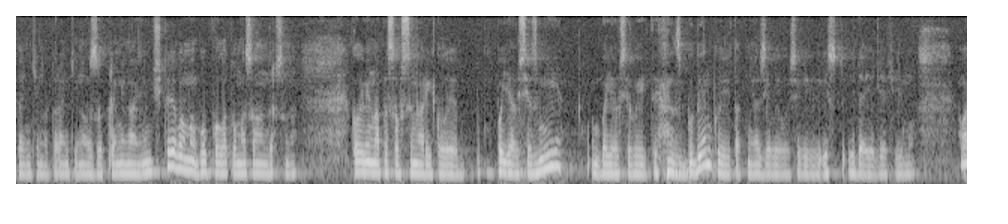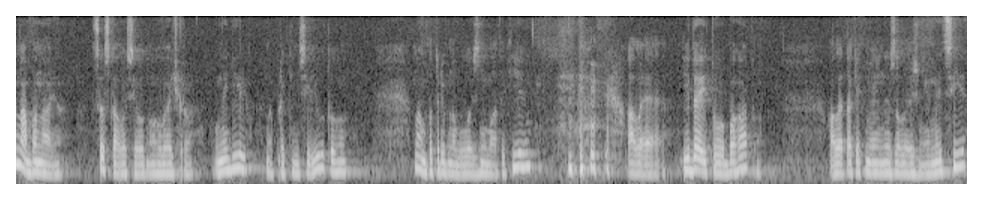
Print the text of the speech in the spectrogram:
Квентіна Тарантіно з кримінальним чтивом, або Пола Томаса Андерсона. Коли він написав сценарій, коли боявся змії, боявся вийти з будинку, і так в нього з'явилася ідея для фільму. Вона банальна. Це сталося одного вечора в неділю, наприкінці лютого. Нам потрібно було знімати фільм, але ідей то багато. Але так як ми незалежні митці,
